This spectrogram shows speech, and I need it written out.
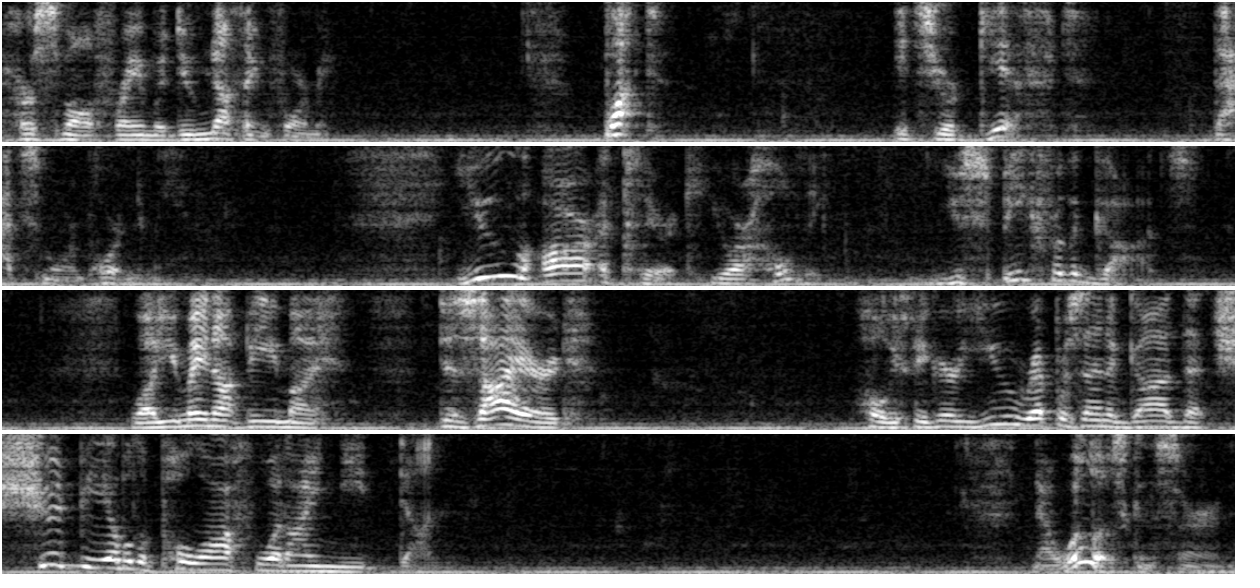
Her small frame would do nothing for me. But it's your gift. That's more important to me. You are a cleric. You are holy. You speak for the gods. While you may not be my desired holy speaker, you represent a god that should be able to pull off what I need done. Now, Willow's concerned.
